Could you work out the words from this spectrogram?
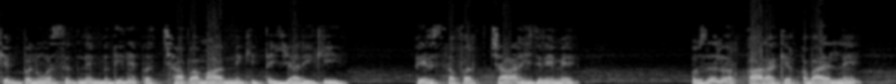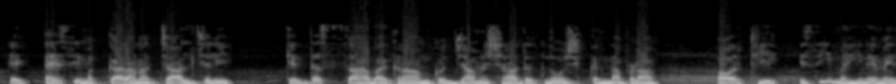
کہ بنو اسد نے مدینے پر چھاپا مارنے کی تیاری کی۔ پھر سفر چار ہجری میں ازل اور قارا کے قبائل نے ایک ایسی مکارانہ چال چلی کہ دس صحابہ کرام کو جام شہادت نوش کرنا پڑا اور ٹھیک اسی مہینے میں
